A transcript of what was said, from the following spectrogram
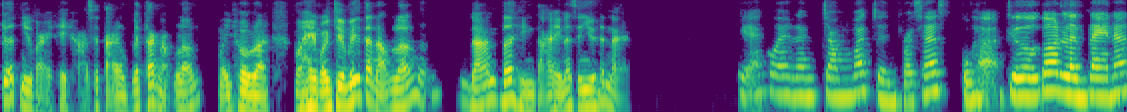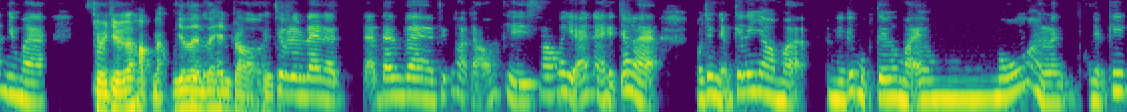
chút ít như vậy thì họ sẽ tạo một cái tác động lớn. Mặc dù là bọn em vẫn chưa biết tác động lớn đó tới hiện tại thì nó sẽ như thế nào dự án của em đang trong quá trình process cụ thể chưa có lên plan á nhưng mà chưa chưa có hoạt động với lên plan rồi. chưa lên plan là đã lên plan chưa có hoạt động thì sau cái dự án này thì chắc là một trong những cái lý do mà những cái mục tiêu mà em muốn hoặc là những cái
